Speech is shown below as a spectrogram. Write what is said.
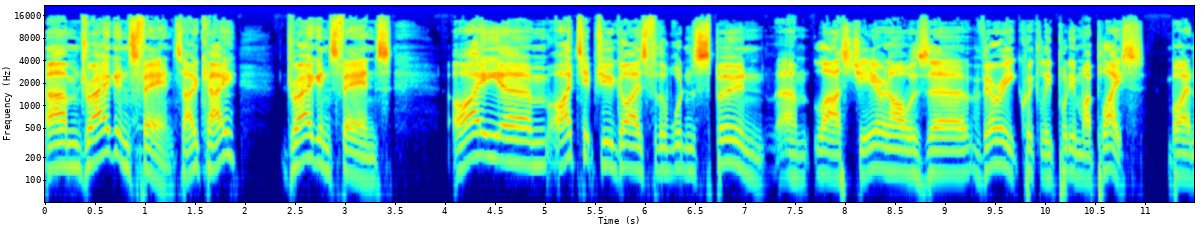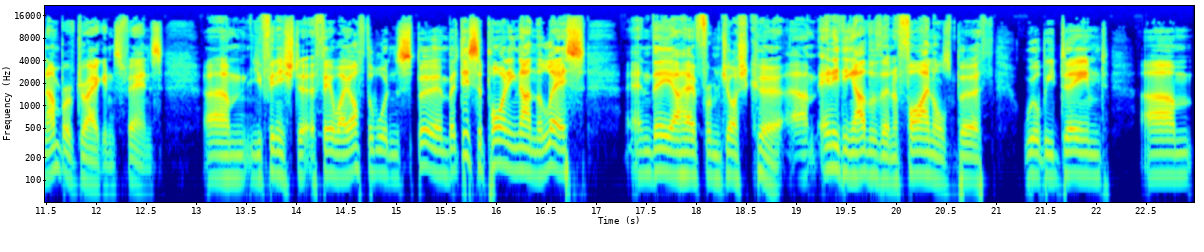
Um, Dragons fans, okay. Dragons fans. I um, I tipped you guys for the wooden spoon um, last year, and I was uh, very quickly put in my place by a number of Dragons fans. Um, you finished a fair way off the wooden spoon, but disappointing nonetheless. And there I have from Josh Kerr. Um, anything other than a finals berth will be deemed um,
